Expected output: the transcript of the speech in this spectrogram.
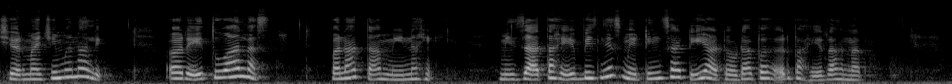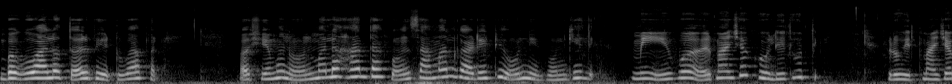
शर्माजी म्हणाले अरे तू आलास. पण आता मी नाही. मी जात आहे बिझनेस मीटिंगसाठी आठवडाभर बाहेर राहणार. बघू आलो तर भेटू आपण. असे म्हणून मला हात दाखवून सामान गाडी ठेवून निघून गेले. मी वर माझ्या खोलीत होती. रोहित माझ्या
